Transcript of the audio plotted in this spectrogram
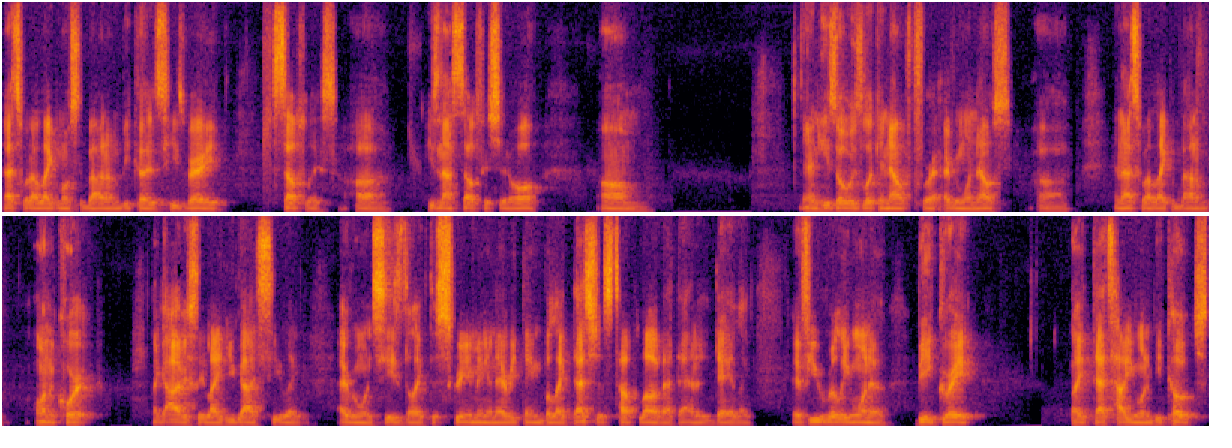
that's what I like most about him because he's very selfless. Uh, he's not selfish at all. Um, and he's always looking out for everyone else. Uh, and that's what I like about him on the court. Like obviously, like you guys see, like everyone sees the, like the screaming and everything, but like that's just tough love at the end of the day. Like if you really want to be great, like that's how you want to be coached.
